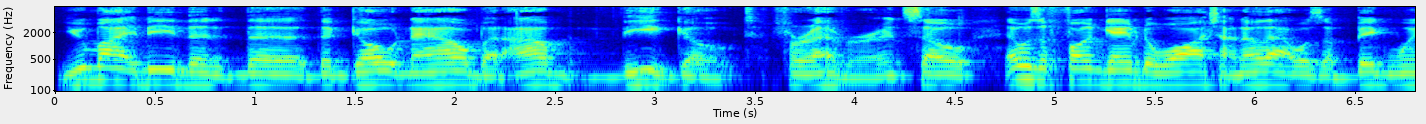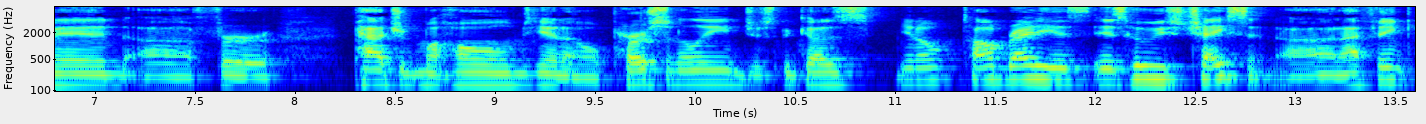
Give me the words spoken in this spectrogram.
you might be the the the goat now, but I'm the goat forever." And so it was a fun game to watch. I know that was a big win uh, for Patrick Mahomes. You know, personally, just because you know Tom Brady is is who he's chasing, uh, and I think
